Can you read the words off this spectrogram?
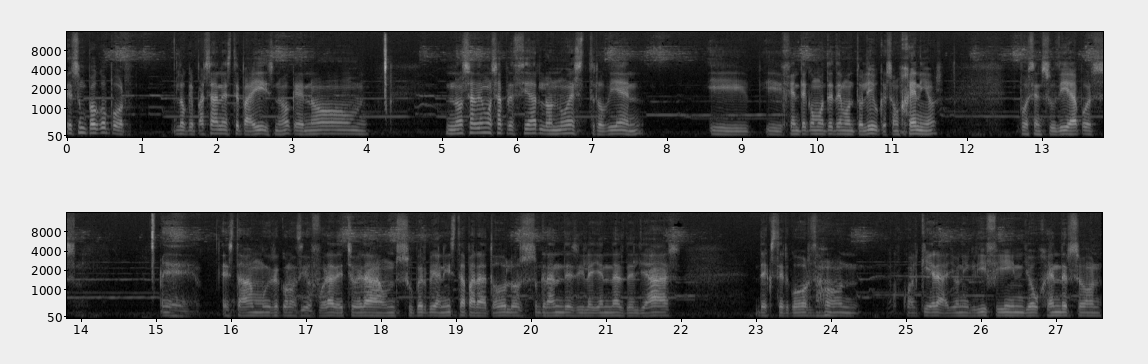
es un poco por lo que pasa en este país, ¿no? Que no, no sabemos apreciar lo nuestro bien y, gente como Tete Montoliu, que son genios, pues en su día, pues eh, estaba muy reconocido fuera, de hecho era un super pianista para todos los grandes y leyendas del jazz, Dexter Gordon, cualquiera, Johnny Griffin, Joe Henderson,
